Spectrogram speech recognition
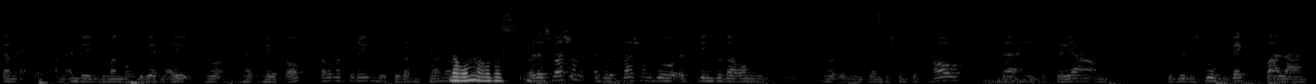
dann äh, am Ende jemanden darum gebeten, ey, so hör, hör jetzt auf, darüber zu reden, so ich will das nicht hören. Warum? Warum was? Weil es war schon, also es war schon so, es ging so darum, so, um so eine bestimmte Frau, da hieß es so, ja, und die würde ich so wegballern.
